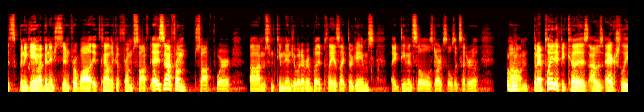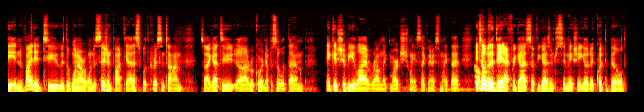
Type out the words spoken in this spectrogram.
It's been a game I've been interested in for a while. It's kind of like a From Soft. It's not from software. Um, it's from Team Ninja, whatever, but it plays like their games, like Demon Souls, Dark Souls, etc. Mm-hmm. Um, but I played it because I was actually invited to the One Hour One Decision podcast with Chris and Tom, so I got to uh, record an episode with them. I think it should be live around like March 22nd or something like that. They oh. told me the date, I forgot. So if you guys are interested, make sure you go to Quit the Build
